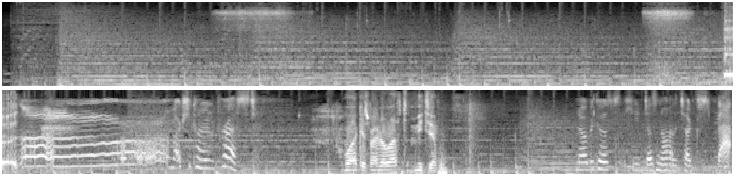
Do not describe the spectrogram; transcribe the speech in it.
Thank you. Actually kind of depressed. Why? Cause Randall left. Me too. No, because he doesn't know how to text back.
